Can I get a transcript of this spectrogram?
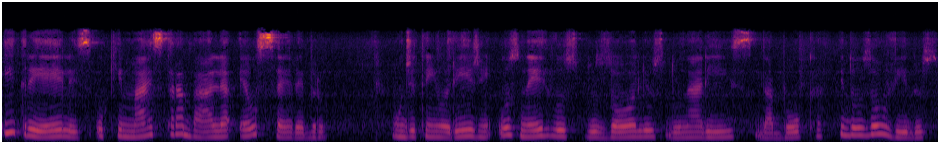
Entre eles, o que mais trabalha é o cérebro, onde tem origem os nervos dos olhos, do nariz, da boca e dos ouvidos.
